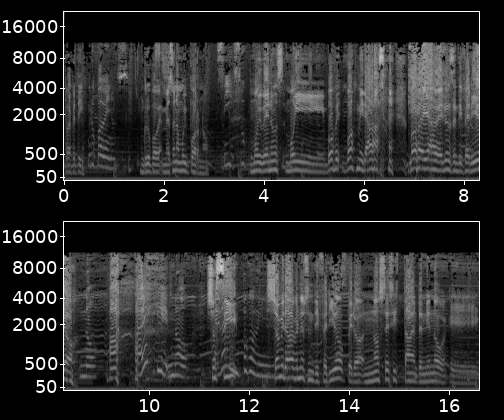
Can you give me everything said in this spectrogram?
Repetí. Grupo Venus. Grupo Ve- me suena muy porno. Sí, súper. Muy Venus, muy vos vos mirabas, vos veías Venus en diferido. No. Ah, ¿Sabes qué? No. Yo sí, de... yo miraba Venus en diferido, pero no sé si estaba entendiendo eh,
